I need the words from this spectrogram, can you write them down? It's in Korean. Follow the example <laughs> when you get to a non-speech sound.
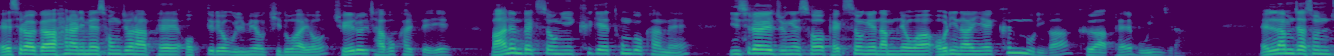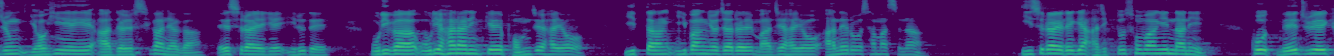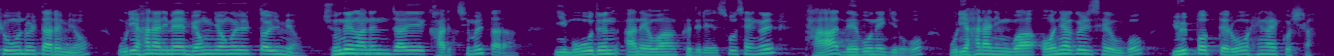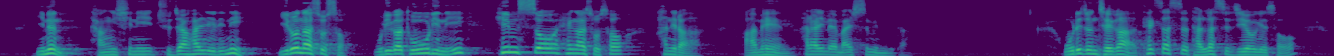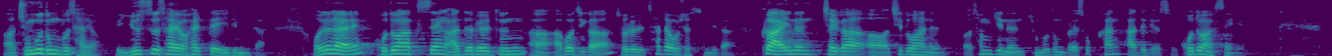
에스라가 하나님의 성전 앞에 엎드려 울며 기도하여 죄를 자복할 때에 많은 백성이 크게 통곡함에 이스라엘 중에서 백성의 남녀와 어린아이의 큰 무리가 그 앞에 모인지라. 엘람 자손 중 여히에의 아들 스가냐가 에스라에게 이르되 우리가 우리 하나님께 범죄하여 이 땅 이방 여자를 맞이하여 아내로 삼았으나 이스라엘에게 아직도 소망이 있나니 곧 내 주의 교훈을 따르며 우리 하나님의 명령을 떨며 준행하는 자의 가르침을 따라 이 모든 아내와 그들의 소생을 다 내보내기로 우리 하나님과 언약을 세우고 율법대로 행할 것이라. 이는 당신이 주장할 일이니 일어나소서 우리가 도우리니 힘써 행하소서 하니라. 아멘. 하나님의 말씀입니다. 오래전 제가 텍사스 달라스 지역에서 아, 중고등부 사역, 유스 사역 할 때 일입니다. 어느 날 고등학생 아들을 둔 아, 버지가 저를 찾아오셨습니다. 그 아이는 제가 어, 지도하는 어, 섬기는 중고등부에 속한 아들이었어요. 고등학생이에요.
